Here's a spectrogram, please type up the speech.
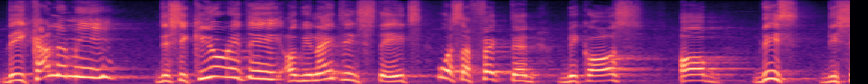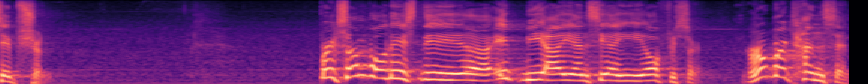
the economy, the security of United States was affected because of this deception. For example, this the uh, FBI and CIA officer, Robert Hansen.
